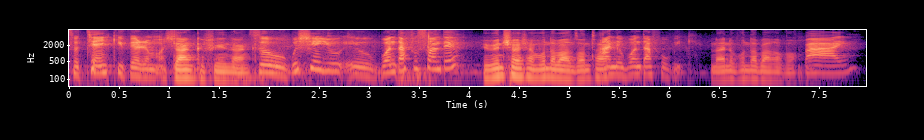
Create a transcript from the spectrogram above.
So thank you very much. Danke, vielen Dank. So wishing you a wonderful Sunday Wir wünschen euch einen wunderbaren Sonntag and a wonderful week. und eine wunderbare Woche. Bye.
